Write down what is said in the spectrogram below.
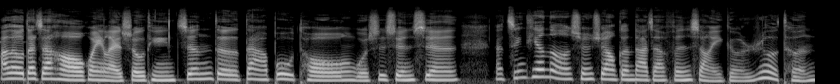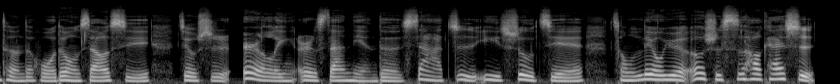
Hello，大家好，欢迎来收听《真的大不同》，我是轩轩。那今天呢，轩轩要跟大家分享一个热腾腾的活动消息，就是二零二三年的夏至艺术节，从六月二十四号开始，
